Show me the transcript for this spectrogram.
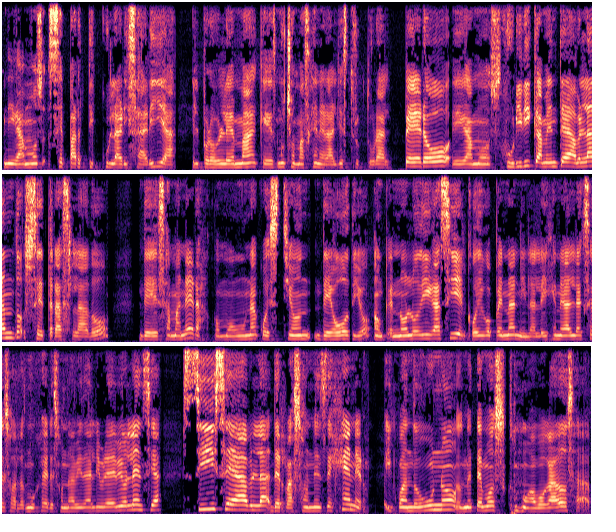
digamos, se particularizaría el problema que es mucho más general y estructural, pero, digamos, jurídicamente hablando, se trasladó de esa manera, como una cuestión de odio, aunque no lo diga así el Código Penal ni la Ley General de Acceso a las Mujeres una vida libre de violencia, sí se habla de razones de género. Y cuando uno nos metemos como abogados a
